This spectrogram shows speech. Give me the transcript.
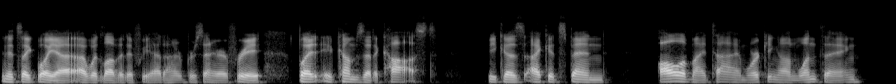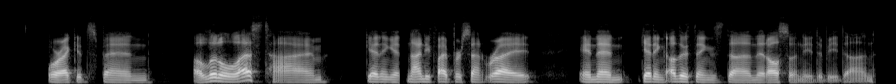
and it's like, well, yeah, I would love it if we had 100% error free, but it comes at a cost because I could spend all of my time working on one thing, or I could spend a little less time getting it 95% right and then getting other things done that also need to be done.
